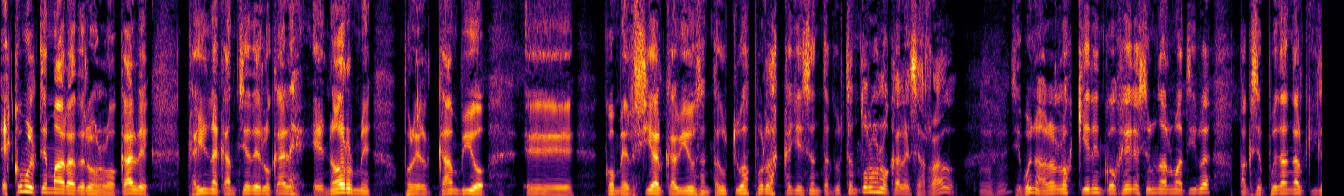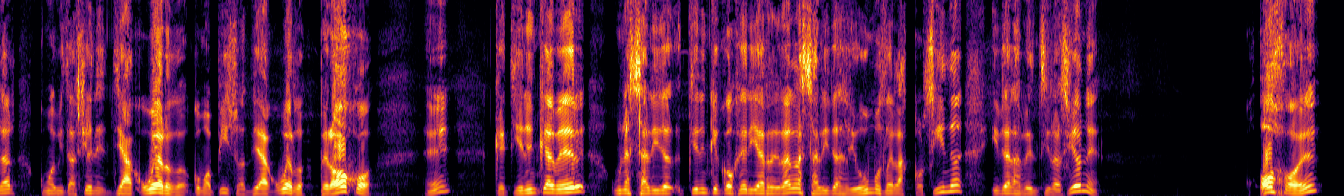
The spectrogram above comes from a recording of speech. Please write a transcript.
Es como el tema ahora de los locales, que hay una cantidad de locales enorme por el cambio eh, comercial que ha habido en Santa Cruz. Tú vas por las calles de Santa Cruz, están todos los locales cerrados. Y bueno, ahora los quieren coger y hacer una normativa para que se puedan alquilar como habitaciones, de acuerdo, como pisos, de acuerdo. Pero ojo, ¿eh? que tienen que haber una salida, tienen que coger y arreglar las salidas de humos de las cocinas y de las ventilaciones. Ojo, ¿eh?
